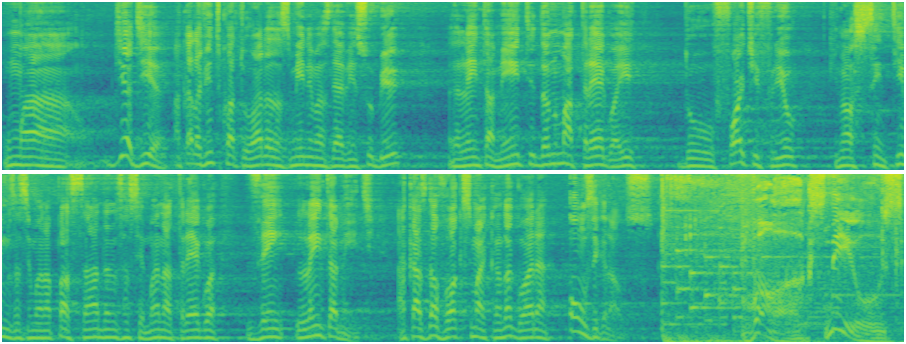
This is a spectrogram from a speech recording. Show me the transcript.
uma dia a dia, a cada 24 horas as mínimas devem subir eh, lentamente, dando uma trégua aí do forte frio que nós sentimos na semana passada. Nessa semana a trégua vem lentamente. A casa da Vox marcando agora 11 graus. Vox News.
